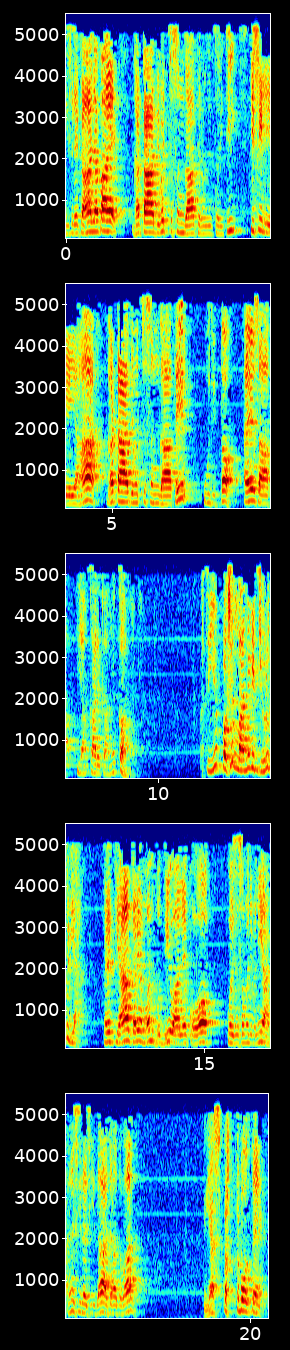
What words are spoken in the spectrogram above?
इसलिए कहा जाता है घटाधिवच संघात इसीलिए यहाँ घटाधिवच संघात उदित। ऐसा यहाँ कार्यक्रम में कह तो ये पक्ष मानने की ज़रूरत क्या? करे क्या करे मन बुद्धि वाले को? वैसे समझ में नहीं आते ना सीधा सीधा आजादवाद यह स्पष्ट बोलते हैं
